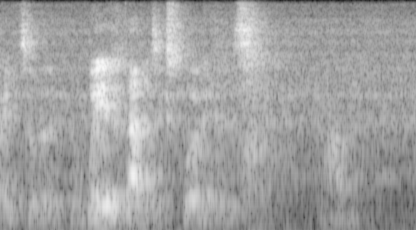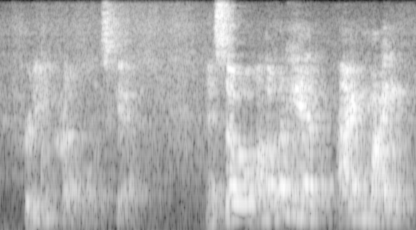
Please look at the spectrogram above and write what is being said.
right? So the, the way that that has exploded is um, pretty incredible at scale. And so on the one hand, I might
